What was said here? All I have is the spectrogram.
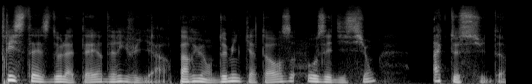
Tristesse de la Terre d'Éric Vuillard, paru en 2014 aux éditions Actes Sud.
